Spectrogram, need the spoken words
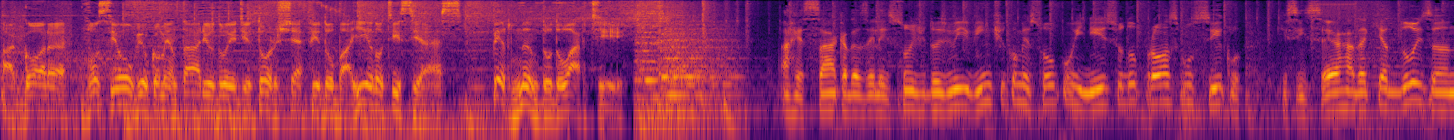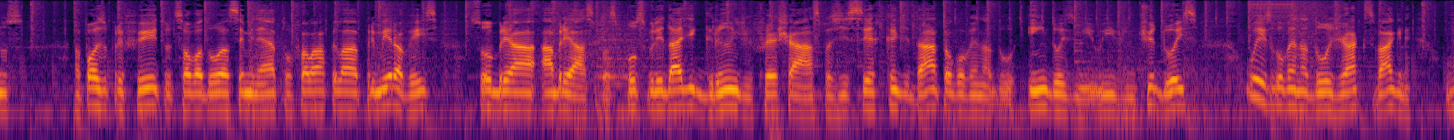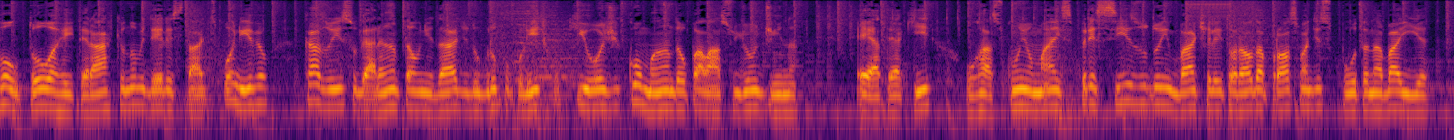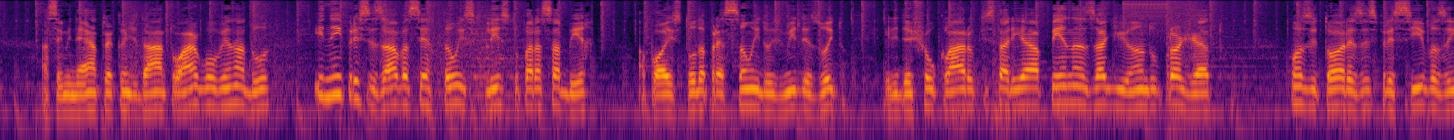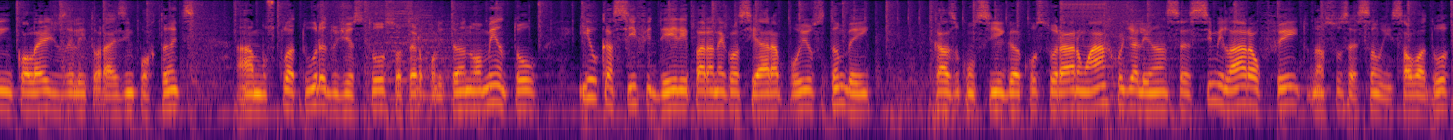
Agora você ouve o comentário do editor-chefe do Bahia Notícias, Fernando Duarte. A ressaca das eleições de 2020 começou com o início do próximo ciclo, que se encerra daqui a dois anos. Após o prefeito de Salvador, Assemineto, falar pela primeira vez sobre a, aspas, possibilidade grande, aspas, de ser candidato ao governador em 2022, o ex-governador Jacques Wagner voltou a reiterar que o nome dele está disponível caso isso garanta a unidade do grupo político que hoje comanda o Palácio de Ondina. É até aqui o rascunho mais preciso do embate eleitoral da próxima disputa na Bahia. A Semineto é candidato a governador e nem precisava ser tão explícito para saber. Após toda a pressão em 2018, ele deixou claro que estaria apenas adiando o projeto. Com as vitórias expressivas em colégios eleitorais importantes, a musculatura do gestor soteropolitano aumentou e o cacife dele para negociar apoios também. Caso consiga costurar um arco de aliança similar ao feito na sucessão em Salvador,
